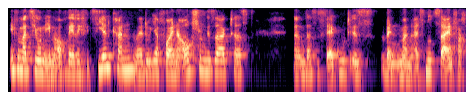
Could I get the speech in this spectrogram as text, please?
Informationen eben auch verifizieren kann, weil du ja vorhin auch schon gesagt hast, ähm, dass es sehr gut ist, wenn man als Nutzer einfach,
